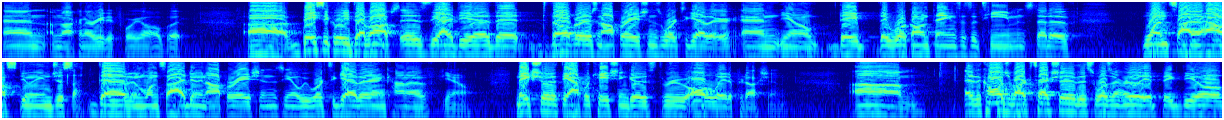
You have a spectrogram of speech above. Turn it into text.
and I'm not going to read it for y'all, but uh, basically DevOps is the idea that developers and operations work together, and you know they they work on things as a team instead of one side of the house doing just dev and one side doing operations. You know, we work together and kind of you know make sure that the application goes through all the way to production. Um, at the College of Architecture, this wasn't really a big deal.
